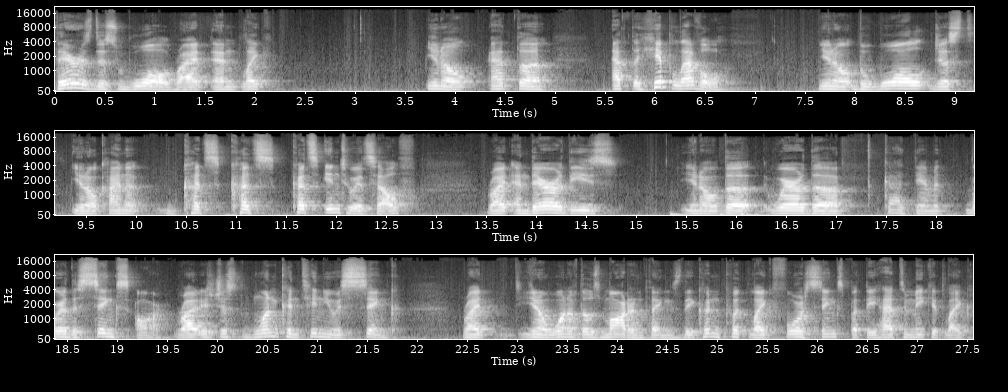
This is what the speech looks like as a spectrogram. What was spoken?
there is this wall, right, and like you know at the at the hip level, you know the wall just you know kind of cuts cuts cuts into itself, right, and there are these you know the where the god damn it where the sinks are right? It's just one continuous sink right? You know one of those modern things. They couldn't put like four sinks but they had to make it like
